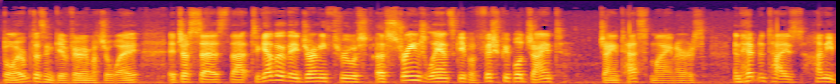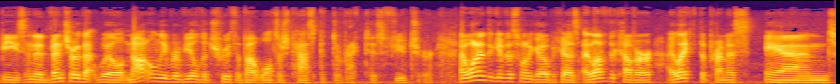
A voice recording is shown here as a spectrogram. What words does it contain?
blurb doesn't give very much away. It just says that together they journey through a strange landscape of fish people, giant, giantess miners, and hypnotized honeybees, an adventure that will not only reveal the truth about Walter's past, but direct his future. I wanted to give this one a go because I love the cover, I liked the premise, and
